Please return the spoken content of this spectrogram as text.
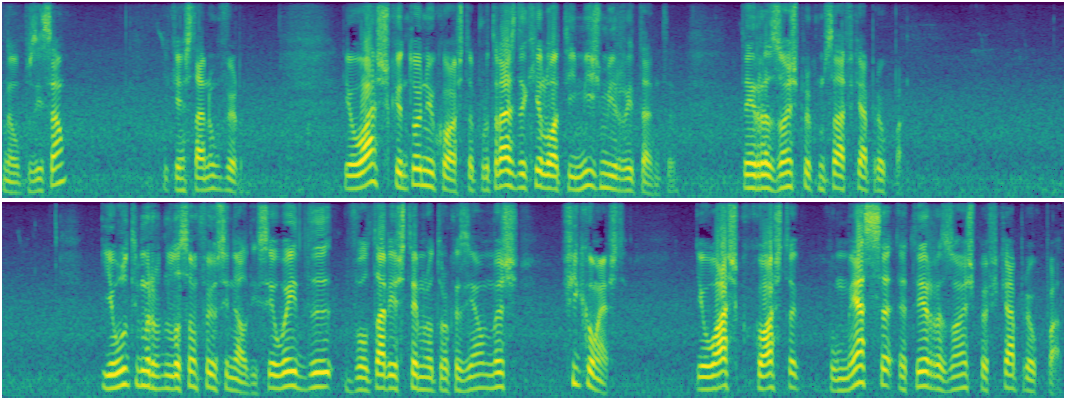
na oposição e quem está no governo. Eu acho que António Costa, por trás daquele otimismo irritante, tem razões para começar a ficar preocupado. E a última revelação foi um sinal disso. Eu hei de voltar a este tema noutra ocasião, mas fico com esta. Eu acho que Costa começa a ter razões para ficar preocupado.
